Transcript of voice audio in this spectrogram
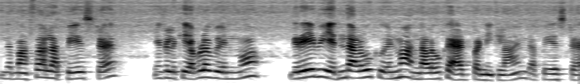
இந்த மசாலா பேஸ்ட்டை எங்களுக்கு எவ்வளோ வேணுமோ கிரேவி எந்த அளவுக்கு வேணுமோ அந்த அளவுக்கு ஆட் பண்ணிக்கலாம் இந்த பேஸ்ட்டை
